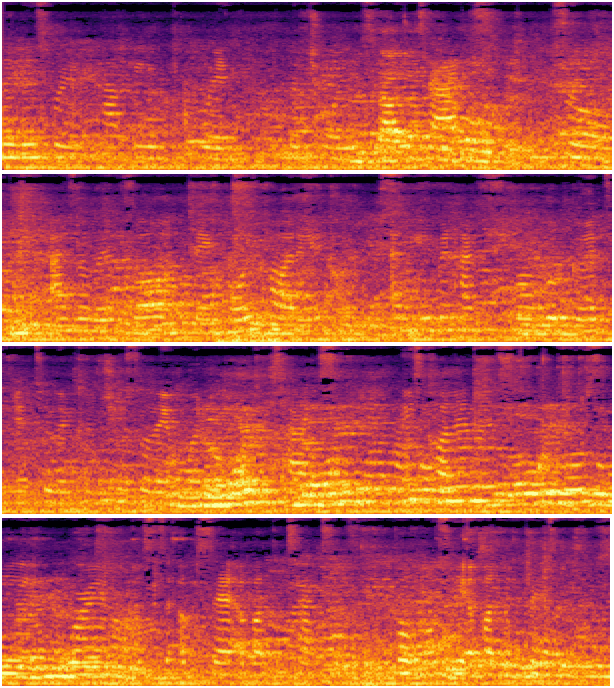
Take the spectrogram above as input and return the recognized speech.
Colonists were happy with the choice so as a result, they boycotted and even had smuggled goods into the country so they wouldn't pay the tax. These colonists mostly weren't upset about the taxes, but mostly about the principles.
